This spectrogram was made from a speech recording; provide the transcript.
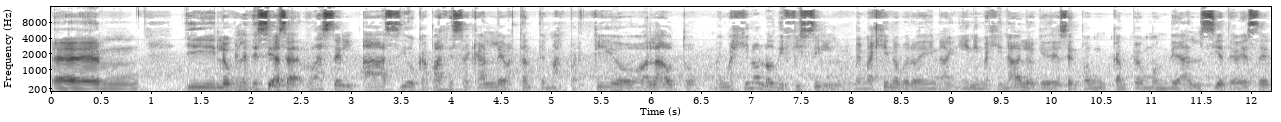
Em, y lo que les decía, o sea, Russell ha sido capaz de sacarle bastante más partido al auto. Me imagino lo difícil, me imagino, pero es inimaginable lo que debe ser para un campeón mundial siete veces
